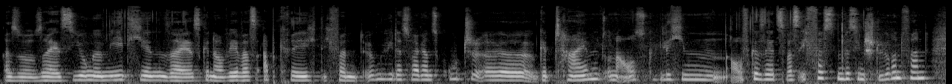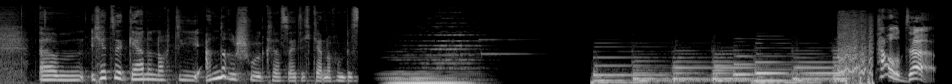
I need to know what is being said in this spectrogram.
Also sei es junge Mädchen, sei es genau, wer was abkriegt. Ich fand irgendwie, das war ganz gut äh, getimed und ausgeglichen aufgesetzt, was ich fast ein bisschen störend fand. Ähm, ich hätte gerne noch die andere Schulklasse, hätte ich gerne noch ein bisschen Hold up.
